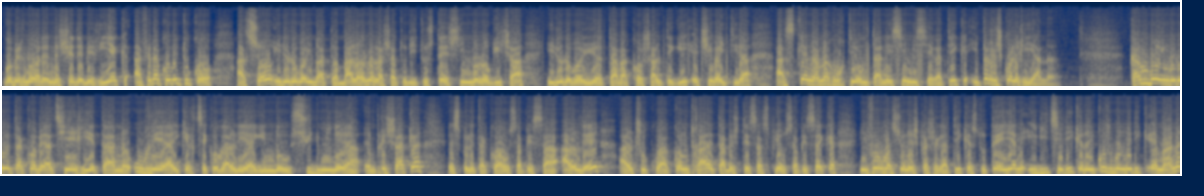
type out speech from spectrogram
gobernuaren sede berriek aferako betuko. Atzo, irurogoi bat balon, lasatu dituzte simbolo gisa, irurogoi tabako saltegi, etxi baitira, azken amar urte untan ezin biziagatik, hiper herrian. Kambo inguruetako behatzi errietan urrea ikertzeko galdia egindu Sudminea enpresak, espeletako hausapesa alde, altsukoa kontra eta beste zazpia hausapesek informazioen eskasagatik ez dute eien iritzirik edo ikus mundirik eman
